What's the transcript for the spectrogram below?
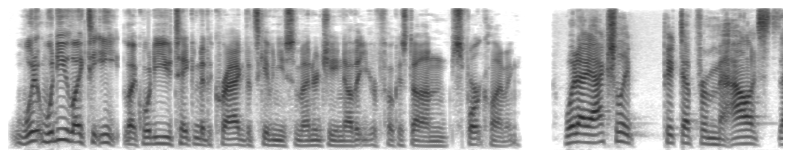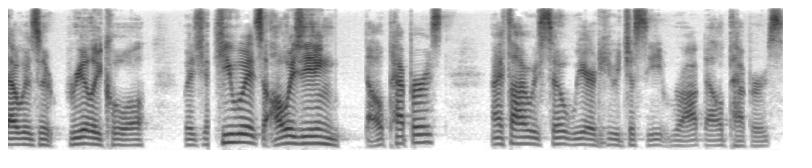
What what do you like to eat? Like what do you take into the crag that's giving you some energy now that you're focused on sport climbing? What I actually picked up from Alex that was uh, really cool was he was always eating bell peppers. I thought it was so weird. He would just eat raw bell peppers.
